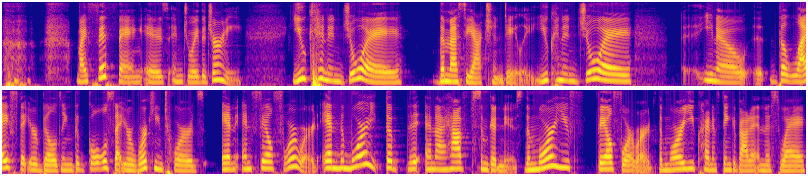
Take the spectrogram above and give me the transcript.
my fifth thing is enjoy the journey. You can enjoy the messy action daily. You can enjoy you know the life that you're building the goals that you're working towards and and fail forward. And the more the, the and i have some good news. The more you fail forward the more you kind of think about it in this way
